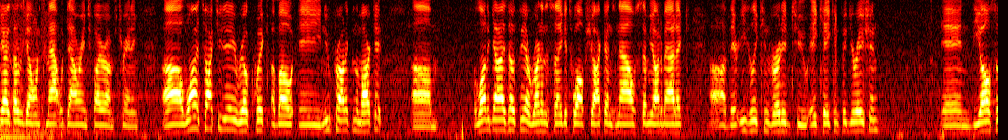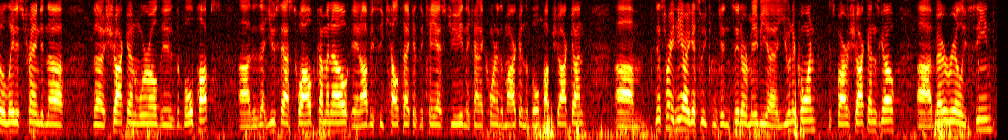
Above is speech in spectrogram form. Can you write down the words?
Guys, how's it going? It's Matt with Downrange Firearms Training. I uh, want to talk to you today real quick about a new product in the market. Um, a lot of guys out there are running the Saiga 12 shotguns now, semi-automatic. Uh, they're easily converted to AK configuration. And the also latest trend in the, the shotgun world is the bullpups. Uh, there's that USAS 12 coming out, and obviously Keltec is the KSG, and they kind of cornered the market in the bullpup shotgun. Um, this right here, I guess we can consider maybe a unicorn as far as shotguns go. Uh, very rarely seen.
